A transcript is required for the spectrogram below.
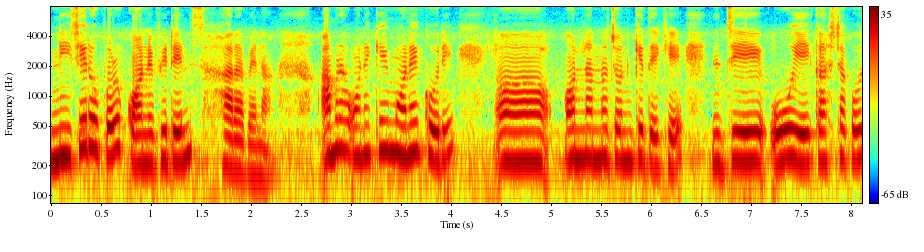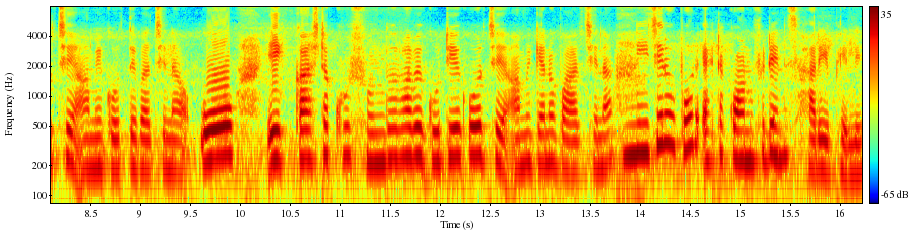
নিজের ওপর কনফিডেন্স হারাবে না। আমরা অনেকেই মনে করি অন্যান্য জনকে দেখে যে ও এই কাজটা করছে, আমি করতে পারছি না। ও এই কাজটা খুব সুন্দরভাবে গুটিয়ে করছে, আমি কেন পারছি না? নিজের ওপর একটা কনফিডেন্স হারিয়ে ফেলি।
